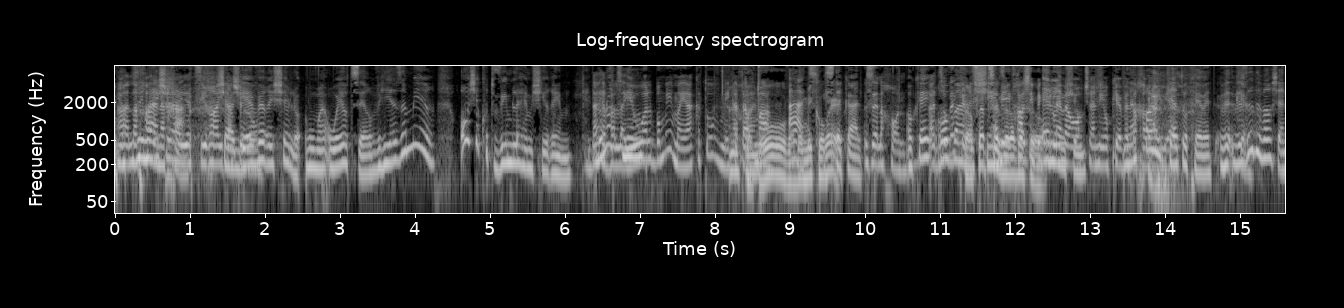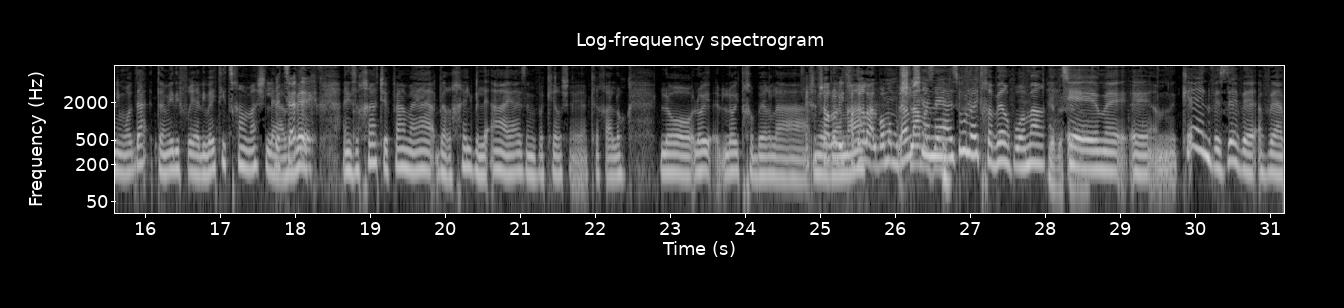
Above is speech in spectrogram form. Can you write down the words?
ההנחה היא שהיצירה הייתה שלו. שהגבר היא שלו, הוא, הוא היוצר והיא הזמיר. או שכותבים להם שירים. די, לא אבל נותנים... היו אלבומים, היה כתוב מי נכון. כתב מה. כתוב, אבל מי קורא? הסתכלת. זה נכון. אוקיי? רוב האנשים... אני התחלתי בגילוי נאות שאני עוקבת נכון, אחרי העניין. נכון, כי את עוקבת. כן. וזה דבר שאני מודה, תמיד הפריע לי, והייתי צריכה ממש להיאבק. בצדק. אני זוכרת שפעם היה, ברחל ולאה היה איזה מבקר שהיה ככה לא... לא, לא, לא התחבר ל... איך אפשר לא להתחבר לאלבום המושלם הזה? לא משנה, אז הוא לא התחבר, והוא אמר, אמ, אמ, כן, וזה,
